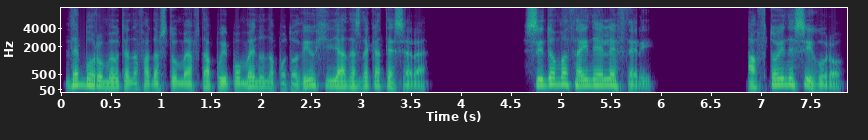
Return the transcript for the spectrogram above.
Δεν μπορούμε ούτε να φανταστούμε αυτά που υπομένουν από το 2014. Σύντομα θα είναι ελεύθεροι. Αυτό είναι σίγουρο.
